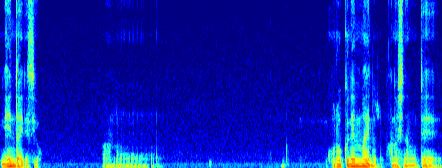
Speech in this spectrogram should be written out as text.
現代ですよ。あのー、5、6年前の話なので、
